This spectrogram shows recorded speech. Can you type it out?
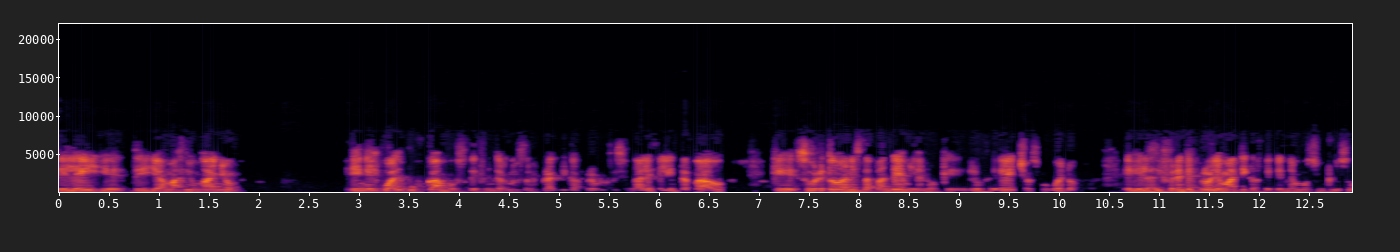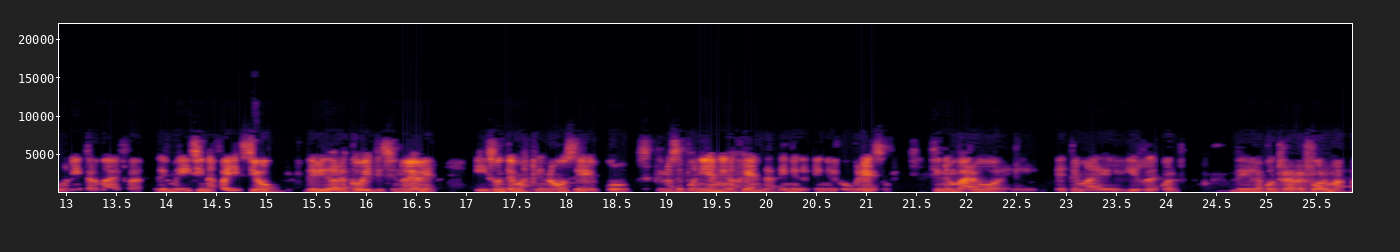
de ley de ya más de un año en el cual buscamos defender nuestras prácticas preprofesionales del internado, que sobre todo en esta pandemia, ¿no? que los derechos, bueno, eh, las diferentes problemáticas que tenemos, incluso una interna de, fa- de medicina falleció debido a la COVID-19, y son temas que no se, que no se ponían en agenda en el, en el Congreso. Sin embargo, eh, el tema de ir de, de la contrarreforma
